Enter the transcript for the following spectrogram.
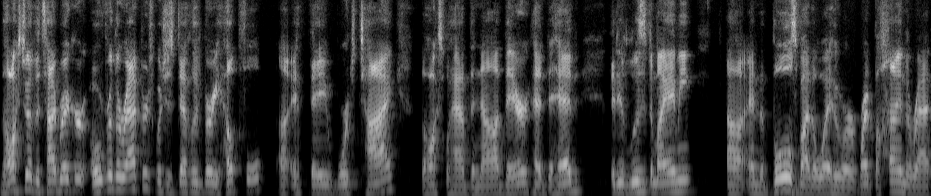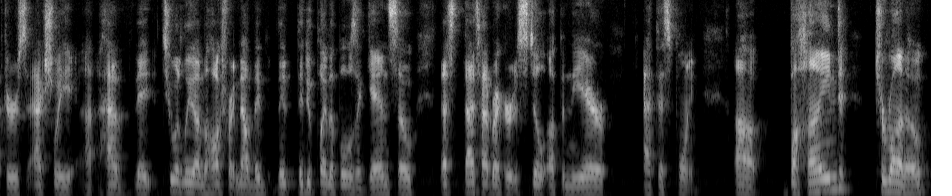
the Hawks do have the tiebreaker over the Raptors, which is definitely very helpful. Uh, if they were to tie, the Hawks will have the nod there head to head. They did lose it to Miami. Uh, and the Bulls, by the way, who are right behind the Raptors, actually uh, have they two lead on the Hawks right now. They, they, they, do play the Bulls again, so that's that tiebreaker is still up in the air at this point. Uh, behind Toronto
